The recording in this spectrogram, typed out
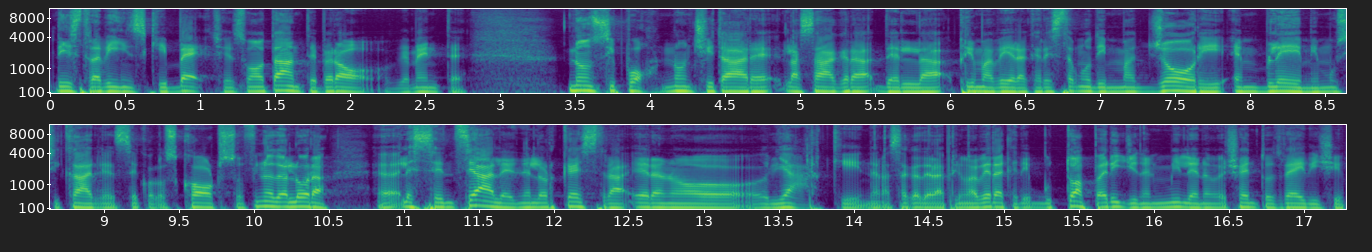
di Stravinsky? Beh, ce ne sono tante, però ovviamente non si può non citare la sagra della primavera che resta uno dei maggiori emblemi musicali del secolo scorso. Fino ad allora eh, l'essenziale nell'orchestra erano gli archi, nella sagra della primavera che debuttò a Parigi nel 1913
